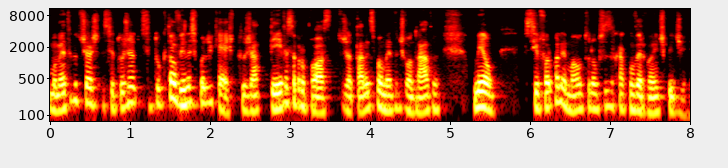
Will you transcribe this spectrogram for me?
no momento que tu já, se tu já, se tu que tá ouvindo esse podcast, tu já teve essa proposta, tu já tá nesse momento de contrato, meu, se for com alemão, tu não precisa ficar com vergonha de pedir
